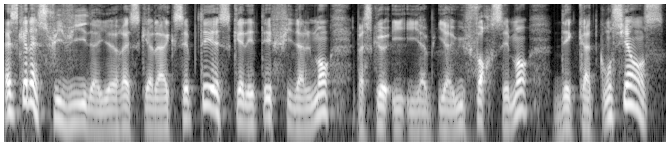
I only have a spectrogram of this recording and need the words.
est-ce qu'elle a suivi d'ailleurs? Est-ce qu'elle a accepté? Est-ce qu'elle était finalement... Parce qu'il y, y, a eu forcément des cas de conscience.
